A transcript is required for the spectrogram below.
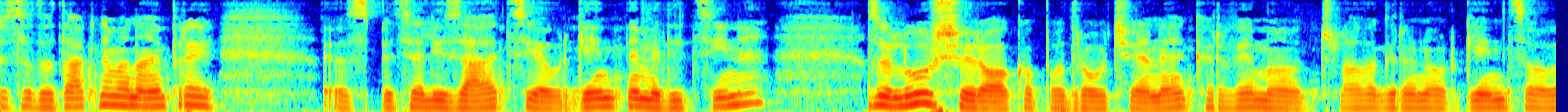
če se dotaknemo najprej eh, specializacije urgentne medicine, zelo široko področje, ne? ker vemo, človek gre na urgenco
